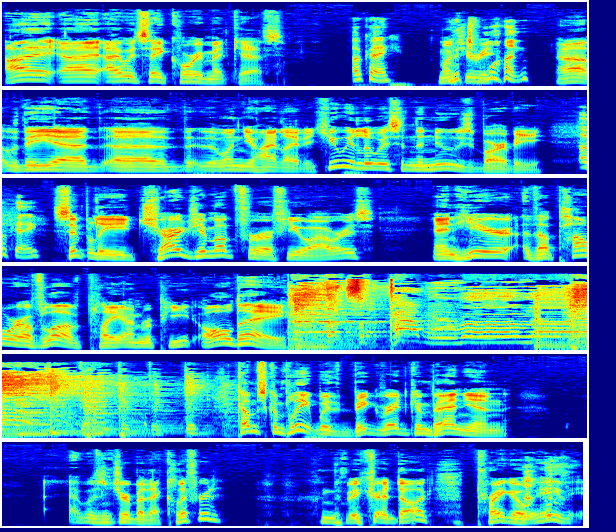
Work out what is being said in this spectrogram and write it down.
I, I I would say Corey Metcalf's. Okay. Why don't Which you read- one? Uh, the, uh, uh, the the one you highlighted, Huey Lewis and the News Barbie. Okay. Simply charge him up for a few hours and hear "The Power of Love" play on repeat all day. That's the power of love. Comes complete with Big Red Companion. I wasn't sure about that. Clifford, the big red dog. Prego Ava,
